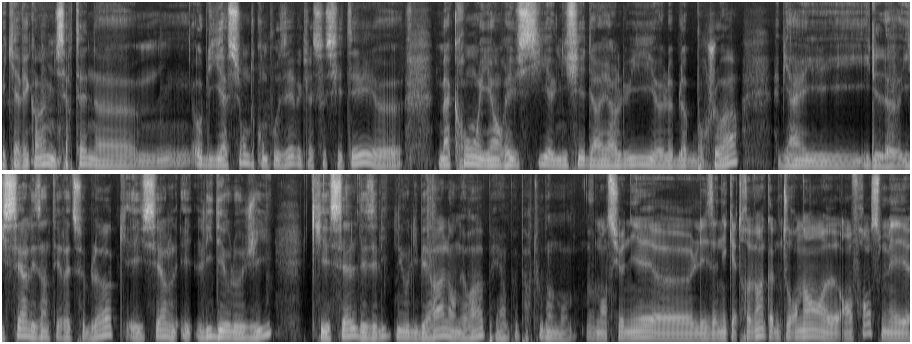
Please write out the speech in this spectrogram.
mais qui avait quand même une certaine obligation de composer avec la société. Macron ayant réussi à unifier derrière lui euh, le bloc bourgeois, eh bien, il, il, sert les intérêts de ce bloc et il sert l'idéologie qui est celle des élites néolibérales en Europe et un peu partout dans le monde. Vous mentionniez euh, les années 80 comme tournant euh, en France, mais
